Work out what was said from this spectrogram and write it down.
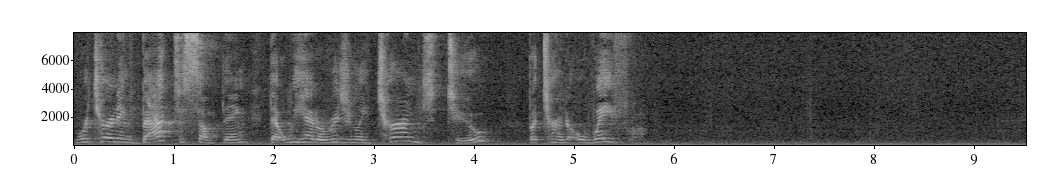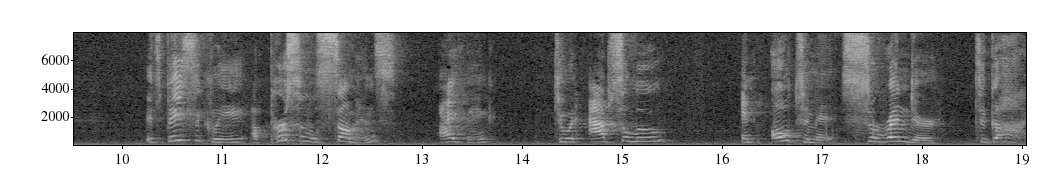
we're turning back to something that we had originally turned to but turned away from. It's basically a personal summons, I think, to an absolute and ultimate surrender to God.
